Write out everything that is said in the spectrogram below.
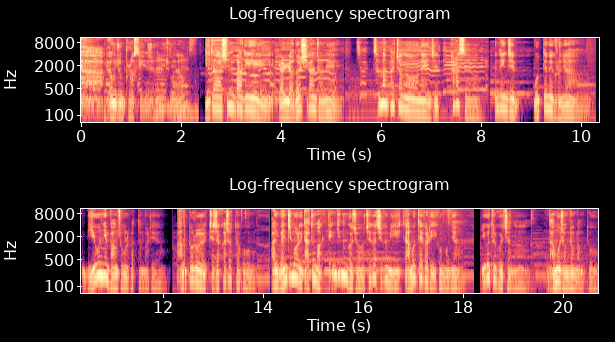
야 명중 플러스 1 좋아요. 리다 신발이 18시간 전에 38,000원에 이제 팔았어요. 근데 이제 뭐 때문에 그러냐. 미호님 방송을 봤단 말이에요. 망토를 제작하셨다고. 아니, 왠지 모르게 나도 막 땡기는 거죠. 제가 지금 이 나무 대가리 이건 뭐냐. 이거 들고 있잖아. 나무 정령 망토.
